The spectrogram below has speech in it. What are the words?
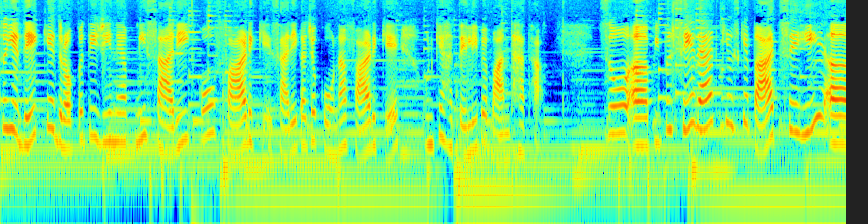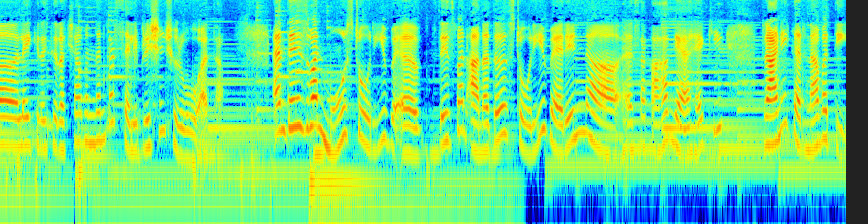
सो ये देख के द्रौपदी जी ने अपनी साड़ी को फाड़ के साड़ी का जो कोना फाड़ के उनके हथेली पे बांधा था। सो पीपल से दैट कि उसके बाद से ही लाइक uh, रक्षाबंधन का सेलिब्रेशन शुरू हुआ था। And there is one more story there is one another story where in ऐसा कहा गया है कि रानी कर्नावती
